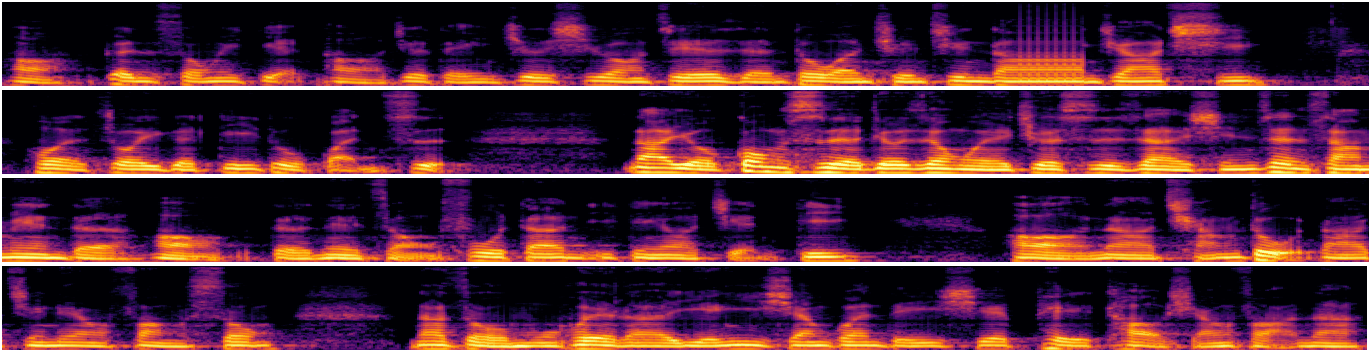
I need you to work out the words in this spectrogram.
哈，更松一点哈，就等于就希望这些人都完全进到加期，或者做一个低度管制。那有共识的就认为就是在行政上面的哈的那种负担一定要减低，哈，那强度大家尽量放松。那这我们会来研议相关的一些配套想法那。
